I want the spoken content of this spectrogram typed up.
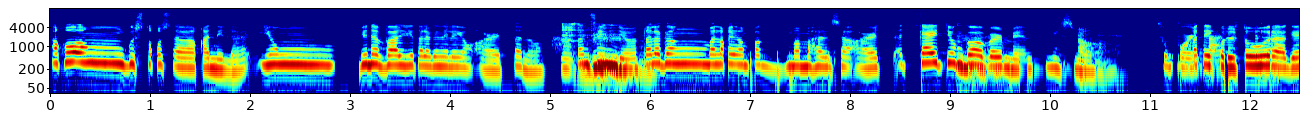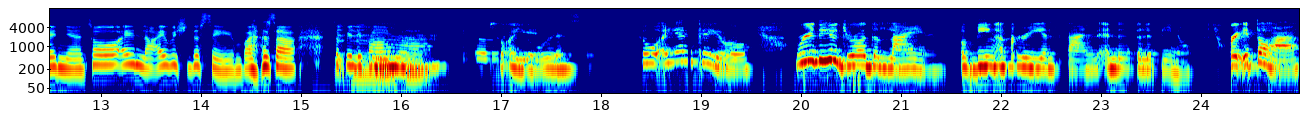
Ako, ang gusto ko sa kanila, yung binavalue talaga nila yung art, ano. Mm-mm. Pansin nyo, talagang malaki ang pagmamahal sa art. At kahit yung Mm. government mismo. Oo. Support Pati kultura, ganyan. So, ayun lang. I wish the same para sa sa Mm-mm. Pilipinas. So, ayun. So, ayan kayo. Where do you draw the line of being a Korean fan and a Filipino? Or ito ha,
